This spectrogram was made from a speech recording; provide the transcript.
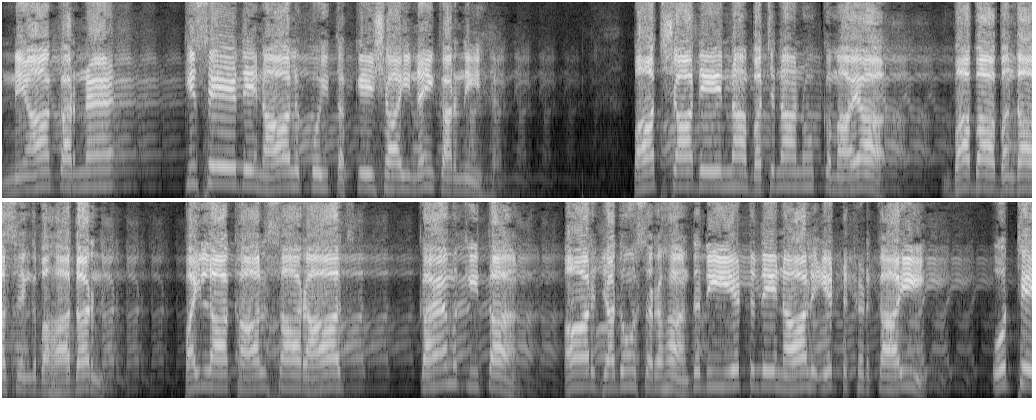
ਨਿਆਂ ਕਰਨਾ ਕਿਸੇ ਦੇ ਨਾਲ ਕੋਈ ਧੱਕੇਸ਼ਾਹੀ ਨਹੀਂ ਕਰਨੀ ਹੈ। ਪਾਤਸ਼ਾਹ ਦੇ ਇਹਨਾਂ ਬਚਨਾਂ ਨੂੰ ਕਮਾਇਆ ਬਾਬਾ ਬੰਦਾ ਸਿੰਘ ਬਹਾਦਰ ਨੇ। ਪਹਿਲਾ ਖਾਲਸਾ ਰਾਜ ਕਾਇਮ ਕੀਤਾ। ਔਰ ਜਦੋਂ ਸਰਹੰਦ ਦੀ ਇੱਟ ਦੇ ਨਾਲ ਇੱਟ ਖੜਕਾਈ, ਉੱਥੇ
